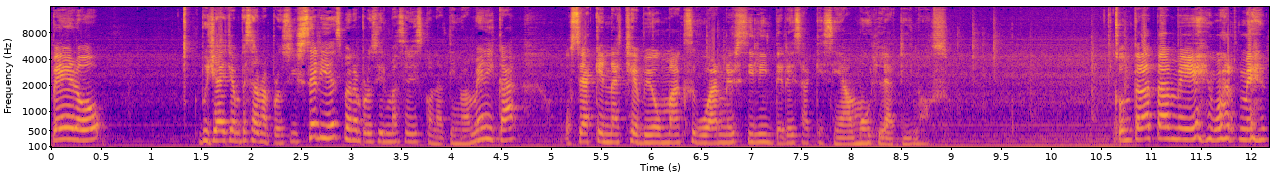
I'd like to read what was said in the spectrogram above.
Pero pues ya, ya empezaron a producir series, van a producir más series con Latinoamérica. O sea que en HBO Max Warner sí le interesa que seamos latinos. Contrátame, Warner.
